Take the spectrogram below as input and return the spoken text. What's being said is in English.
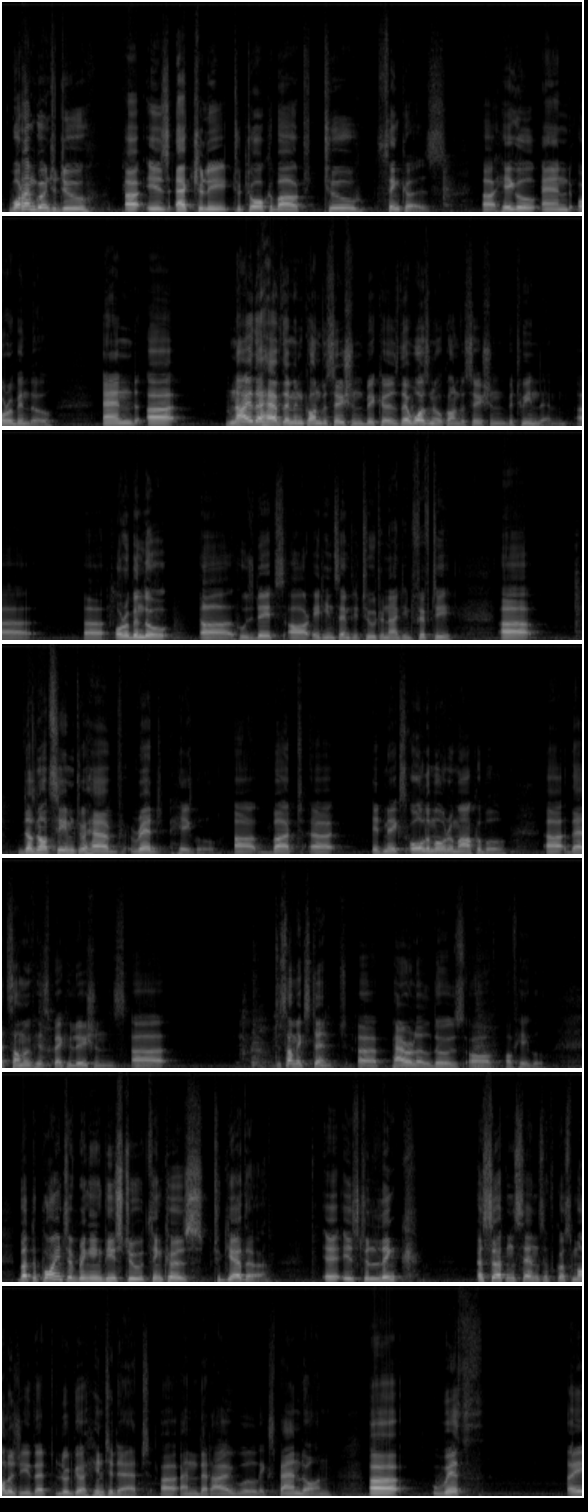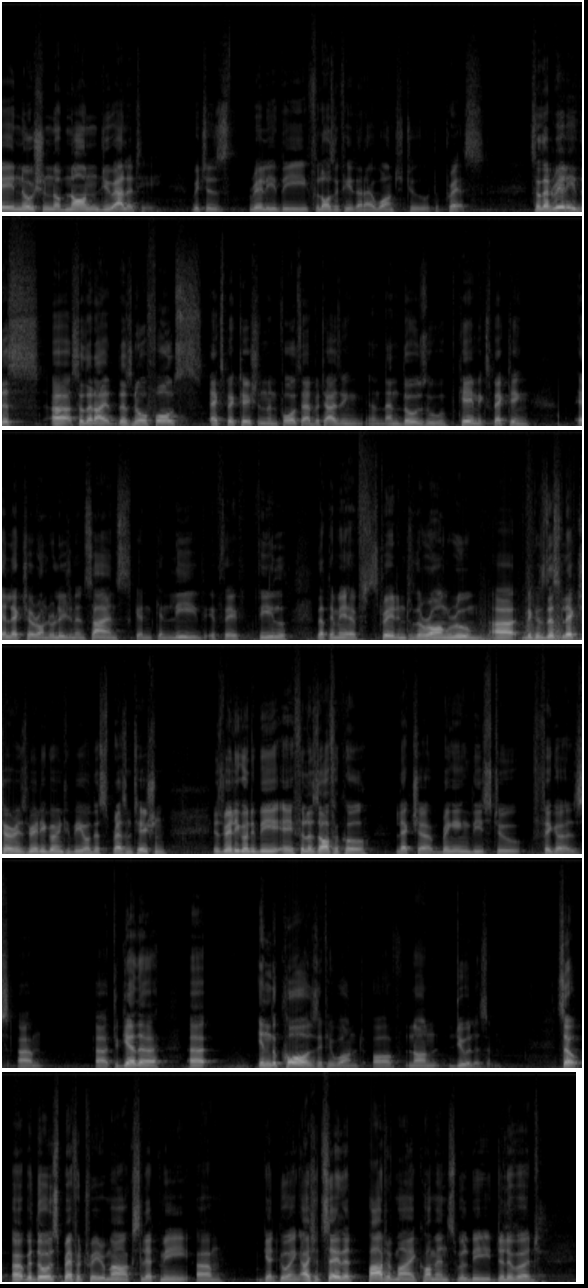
What I'm going to do uh, is actually to talk about two thinkers, uh, Hegel and Aurobindo, and uh, neither have them in conversation because there was no conversation between them. Uh, uh, Aurobindo uh, whose dates are 1872 to 1950, uh, does not seem to have read Hegel, uh, but uh, it makes all the more remarkable uh, that some of his speculations, to some extent, parallel those of, of Hegel. But the point of bringing these two thinkers together is to link a certain sense of cosmology that Ludger hinted at uh, and that I will expand on uh, with a notion of non duality, which is really the philosophy that I want to, to press. So that really this, uh, so that I, there's no false expectation and false advertising, and, and those who came expecting a lecture on religion and science can, can leave if they feel that they may have strayed into the wrong room. Uh, because this lecture is really going to be, or this presentation, is really going to be a philosophical lecture bringing these two figures um, uh, together uh, in the cause, if you want, of non dualism. So, uh, with those prefatory remarks, let me um, get going. I should say that part of my comments will be delivered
